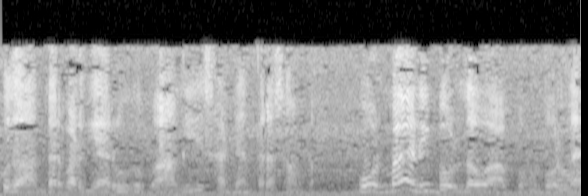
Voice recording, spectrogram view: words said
خدا اندر وڑ گیا روح آ گئی سڈے اندر وہ میں نہیں بولتا وہ آپ بولنا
